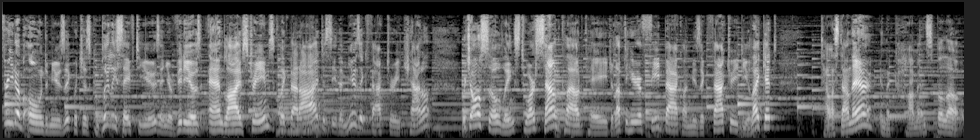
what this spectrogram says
freedom owned music, which is completely safe to use in your videos and live streams. Click that eye to see the Music Factory channel, which also links to our SoundCloud page. I'd love to hear your feedback on Music Factory. Do you like it? Tell us down there in the comments below.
